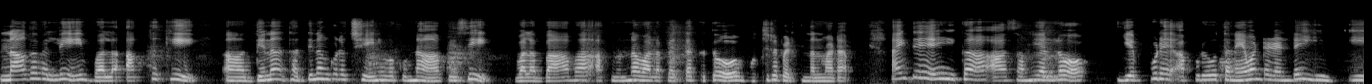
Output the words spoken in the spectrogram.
నాగవల్లి వాళ్ళ అక్కకి దిన తద్దినం కూడా చేయనివ్వకుండా ఆపేసి వాళ్ళ బావ అక్కడున్న వాళ్ళ పెద్దక్కతో ముచ్చట పెడుతుందనమాట అయితే ఇక ఆ సమయంలో ఎప్పుడే అప్పుడు తను ఏమంటాడంటే ఈ ఈ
